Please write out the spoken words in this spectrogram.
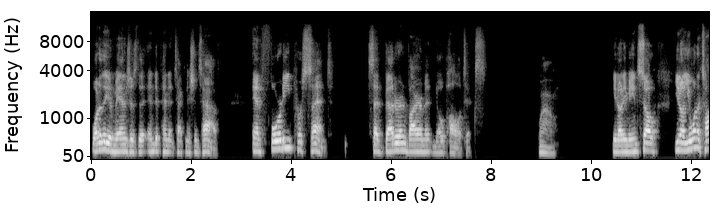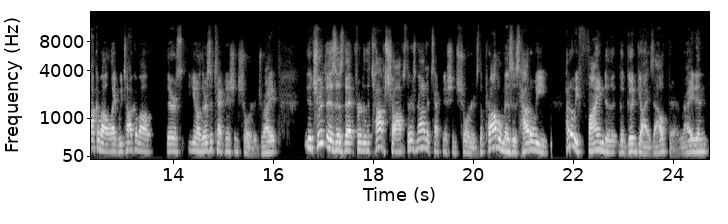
What are the advantages that independent technicians have? And 40% said better environment no politics. Wow. You know what i mean? So you know you want to talk about like we talk about there's you know there's a technician shortage right? The truth is is that for the top shops there's not a technician shortage. The problem is is how do we how do we find the, the good guys out there right? And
